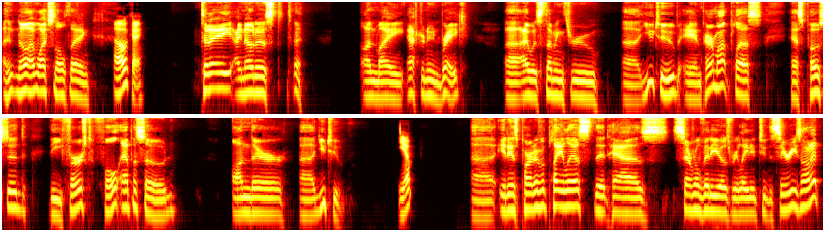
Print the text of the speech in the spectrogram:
I, no, I watched the whole thing. Oh, okay. Today, I noticed on my afternoon break, uh, I was thumbing through uh, YouTube, and Paramount Plus has posted the first full episode on their uh, YouTube. Yep. Uh, it is part of a playlist that has several videos related to the series on it.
